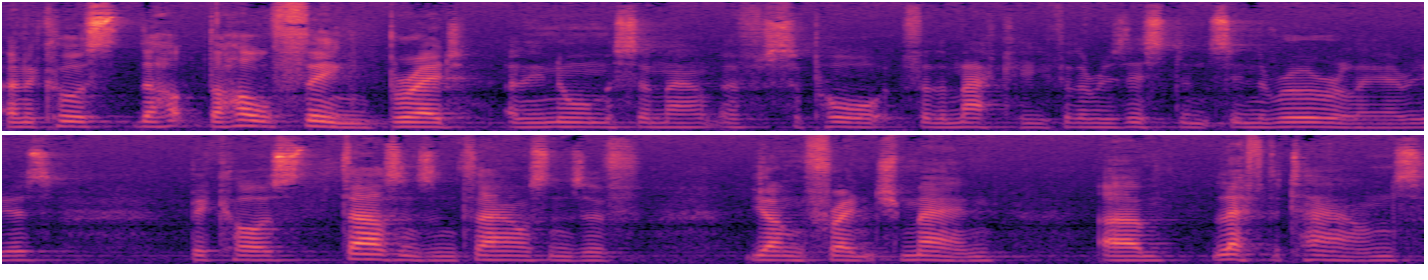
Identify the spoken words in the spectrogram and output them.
and of course, the, the whole thing bred an enormous amount of support for the Maquis, for the resistance in the rural areas, because thousands and thousands of young French men um, left the towns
